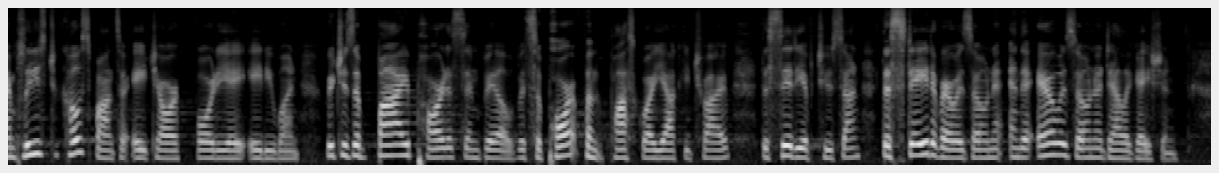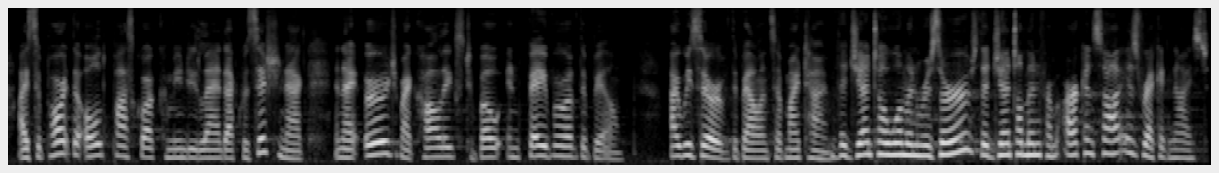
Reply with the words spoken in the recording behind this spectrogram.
I'm pleased to co sponsor H.R. 4881, which is a bipartisan bill with support from the Pascua Yaqui tribe, the city of Tucson, the state of Arizona, and the Arizona delegation. I support the Old Pascua Community Land Acquisition Act, and I urge my colleagues to vote in favor of the bill. I reserve the balance of my time. The gentlewoman reserves. The gentleman from Arkansas is recognized.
